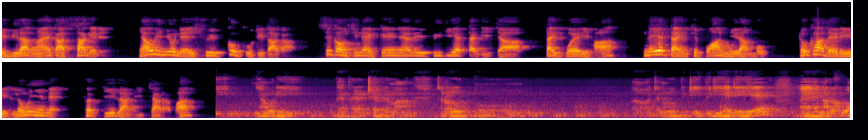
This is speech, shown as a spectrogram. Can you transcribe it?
ဧပြီလ9ရက်ကစခဲ့တဲ့မြဝတီမြို့နယ်ရွှေကုတ်ကူဒေသကစစ်ကောင်စီနဲ့ KNL PDF တပ်တွေကြားတိုက်ပွဲတွေဟာနှစ်ရက်တိုင်ဖြစ်ပွားနေတာမို့ဒုက္ခသည်တွေအလုံးမင်းနဲ့ထွက်ပြေးလာနေကြတာပါညဝတီဘက်ဖက်အထက်ဘက်မှာကျွန်တော်တို့ဟိုအာကျွန်တော်တို့ PD PDF တွေရဲ့အဲနောက်တစ်ခုက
